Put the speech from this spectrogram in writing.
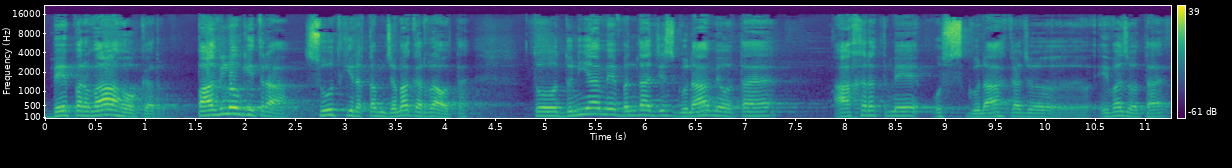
بے پرواہ ہو کر پاگلوں کی طرح سود کی رقم جمع کر رہا ہوتا ہے، تو دنیا میں بندہ جس گناہ میں ہوتا ہے، آخرت میں اس گناہ کا جو عوض ہوتا ہے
